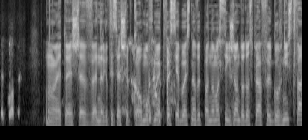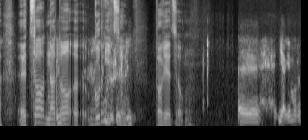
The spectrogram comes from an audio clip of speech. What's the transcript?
bez głowy. To jeszcze w energetyce szybko omówmy kwestię, bo jest nowy pełnomocnik rządu do spraw górnictwa. Co na to górnicy powiedzą? E, ja, ja może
